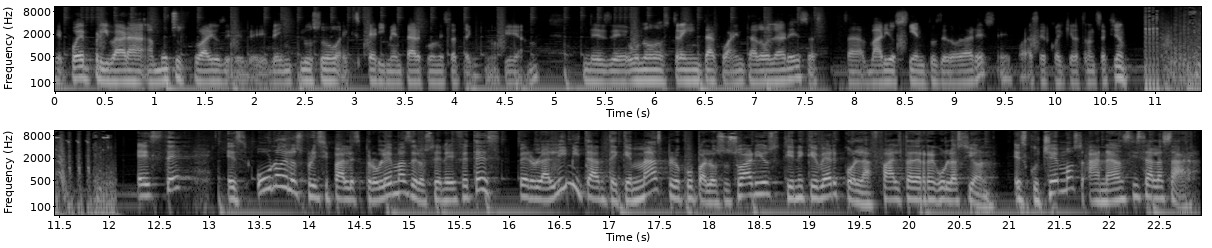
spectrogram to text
eh, puede privar a, muchos usuarios de, de, incluso experimentar con esta tecnología, desde unos 30, 40 dólares hasta varios cientos de dólares para hacer cualquier transacción. Este es uno de los principales problemas de los NFTs, pero la limitante que más preocupa a los usuarios tiene que ver con la falta de regulación. Escuchemos a Nancy Salazar.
